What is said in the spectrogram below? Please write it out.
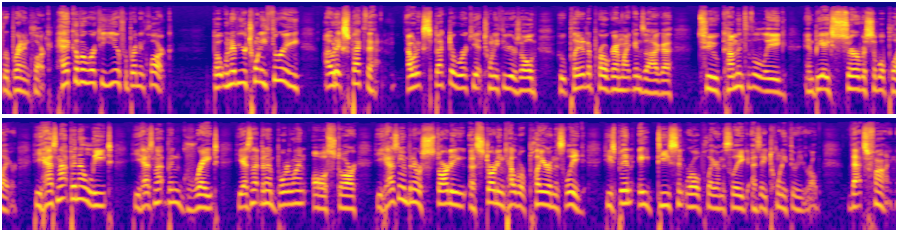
for Brandon Clarke. Heck of a rookie year for Brandon Clarke. But whenever you're 23, I would expect that. I would expect a rookie at 23 years old who played at a program like Gonzaga to come into the league and be a serviceable player. He has not been elite. He has not been great. He has not been a borderline all star. He hasn't even been a starting, a starting caliber player in this league. He's been a decent role player in this league as a 23 year old. That's fine.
